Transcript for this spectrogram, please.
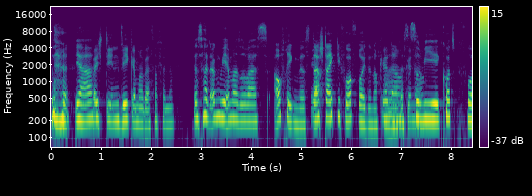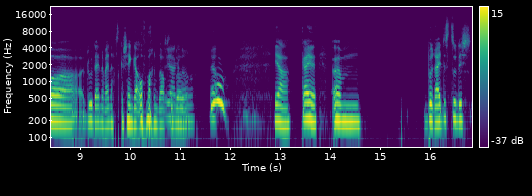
Ja, Weil ich den Weg immer besser finde. Das hat irgendwie immer so was Aufregendes. Da Ja. steigt die Vorfreude nochmal. Genau, das ist genau. so wie kurz bevor du deine Weihnachtsgeschenke aufmachen darfst Ja, oder genau. so. Ja. Uh. Ja, geil. Ähm, bereitest du dich,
